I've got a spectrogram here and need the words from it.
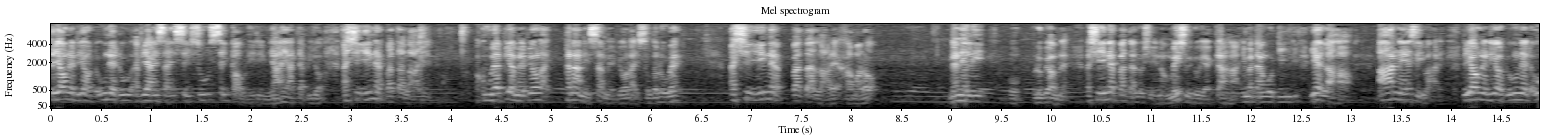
တယောက်နဲ့တယောက်တူနဲ့တူအပြိုင်ဆိုင်စိတ်ဆိုးစိတ်ကောက်လေးတွေများရတတ်ပြီးတော့အရှိကြီးနဲ့ပတ်သက်လာရင်အခုပဲပြတ်မယ်ပြောလိုက်ခဏနေဆက်မယ်ပြောလိုက်ဆိုသလိုပဲအရှိကြီးနဲ့ပတ်သက်လာတဲ့အခါမှာတော့ နည်းနည်းလေးဟိုဘယ်လိုပြောမလဲအရှိနဲ့ပတ်သက်လို့ရှိရင်တော့မိတ်ဆွေတို့ရဲ့ကံဟာအင်မတန်ကိုဒီရက်လာဟာအားနည်းစေပါတယ်တယောက်နဲ့တယောက်တူနဲ့တူ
